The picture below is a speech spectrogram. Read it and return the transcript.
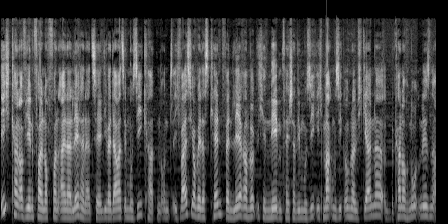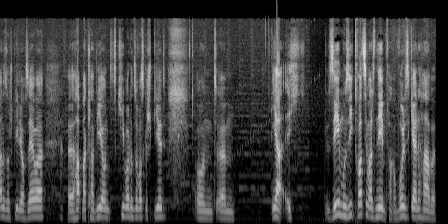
Ich kann auf jeden Fall noch von einer Lehrerin erzählen, die wir damals in Musik hatten. Und ich weiß nicht, ob ihr das kennt, wenn Lehrer wirklich in Nebenfächer wie Musik. Ich mag Musik unheimlich gerne, kann auch Noten lesen, alles und spiele auch selber. Äh, hab mal Klavier und Keyboard und sowas gespielt. Und ähm, ja, ich sehe Musik trotzdem als Nebenfach, obwohl ich es gerne habe.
